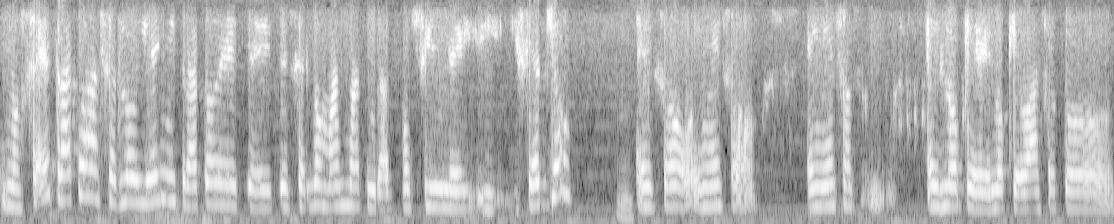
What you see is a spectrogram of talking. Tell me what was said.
no sé, trato de hacerlo bien y trato de, de, de ser lo más natural posible y, y ser yo. Eso, en eso, en eso es lo que, lo que baso todo,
